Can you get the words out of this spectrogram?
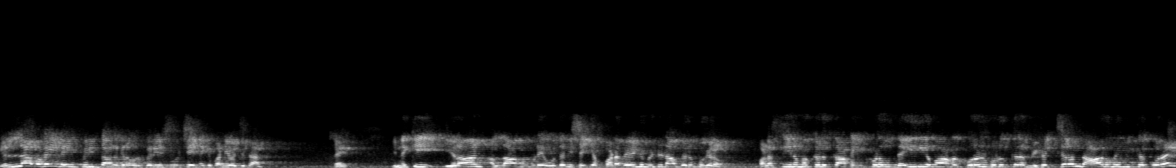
எல்லா வகையிலையும் பிரித்தாளுகிற ஒரு பெரிய சூழ்ச்சியை இன்னைக்கு பண்ணி வச்சுட்டாங்க. சரி. இன்னைக்கு ஈரான் அல்லாஹனுடைய உதவி செய்யப்பட வேண்டும் என்று நாம் விரும்புகிறோம். பலஸ்தீன மக்களுக்காக இவ்வளவு தைரியமாக குரல் கொடுக்கிற மிகச்சிறந்த ஆளுமை மிக்க குரல்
